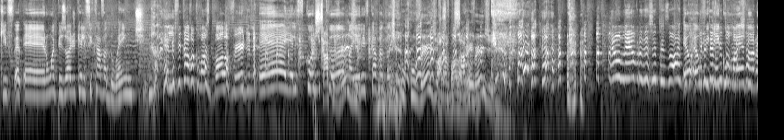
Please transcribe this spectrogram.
que é, era um episódio que ele ficava doente. Ele ficava com umas bolas verdes, né? É, e ele ficou de Saco cama verde? e ele ficava doente. Tipo, o cu verde? Com as bolas saco verde? verde? Eu lembro desse episódio. Eu, eu Ele teve fiquei que com tomar medo xarope.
